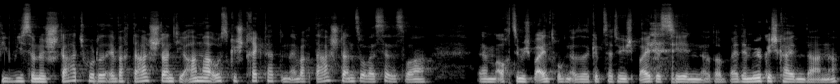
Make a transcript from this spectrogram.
wie, wie so eine Statue dort einfach da stand, die Arme ausgestreckt hat und einfach da stand, so, weißt du, das war ähm, auch ziemlich beeindruckend. Also da gibt es natürlich beide Szenen oder beide Möglichkeiten da, ne?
